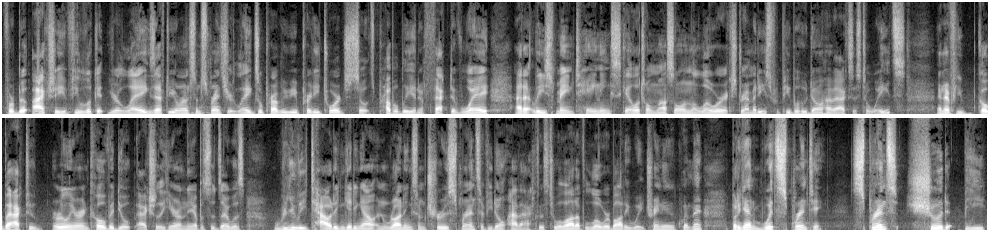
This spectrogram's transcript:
For bu- actually, if you look at your legs after you run some sprints, your legs will probably be pretty torched. So it's probably an effective way at at least maintaining skeletal muscle in the lower extremities for people who don't have access to weights. And if you go back to earlier in COVID, you'll actually hear on the episodes I was really touting getting out and running some true sprints if you don't have access to a lot of lower body weight training equipment. But again, with sprinting Sprints should be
